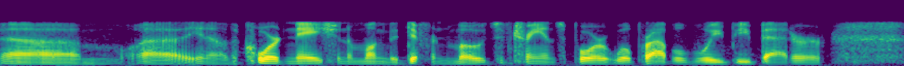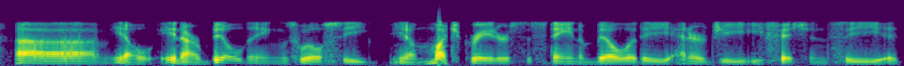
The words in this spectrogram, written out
Um, uh, you know, the coordination among the different modes of transport will probably be better. You know, in our buildings, we'll see you know much greater sustainability, energy efficiency, et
